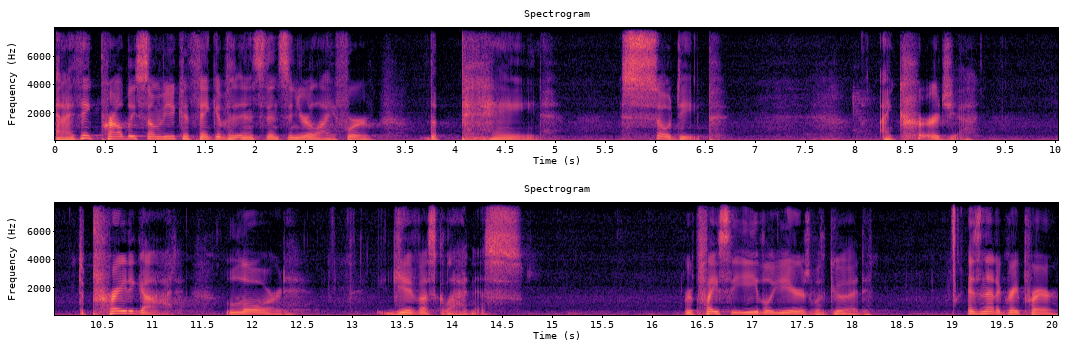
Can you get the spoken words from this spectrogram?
And I think probably some of you can think of an instance in your life where the pain so deep. I encourage you to pray to God, Lord, give us gladness. Replace the evil years with good. Isn't that a great prayer?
